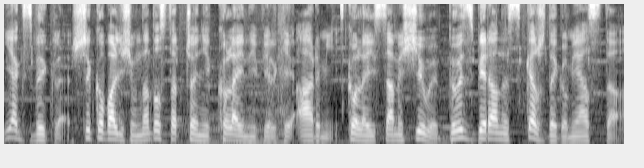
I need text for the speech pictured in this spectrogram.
jak zwykle, szykowali się na dostarczenie kolejnej wielkiej armii. Z kolei same siły były zbierane z każdego miasta.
